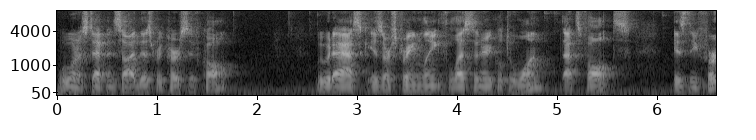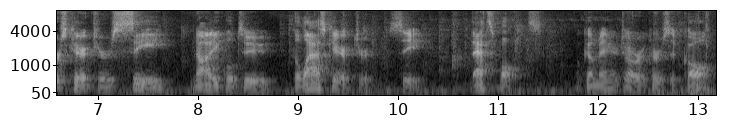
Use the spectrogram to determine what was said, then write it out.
We want to step inside this recursive call. We would ask, is our string length less than or equal to 1? That's false. Is the first character C not equal to the last character C? That's false. We'll come down here to our recursive call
